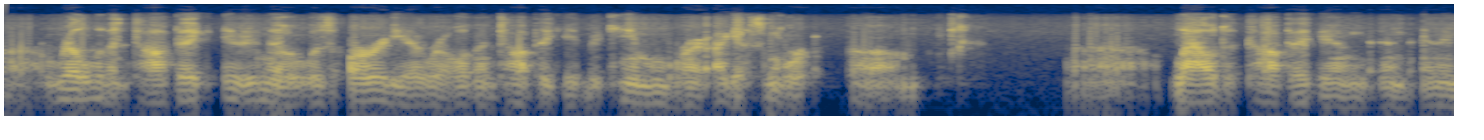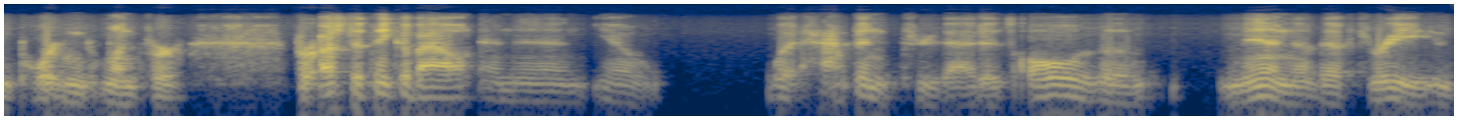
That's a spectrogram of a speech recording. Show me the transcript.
uh, relevant topic, even though it was already a relevant topic. It became more, I guess, more um, uh, loud topic and, and an important one for for us to think about. And then you know what happened through that is all of the men of F3 who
